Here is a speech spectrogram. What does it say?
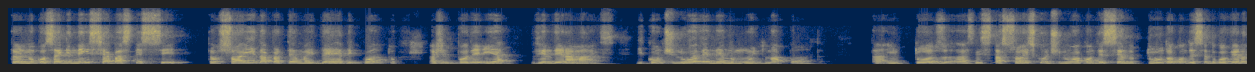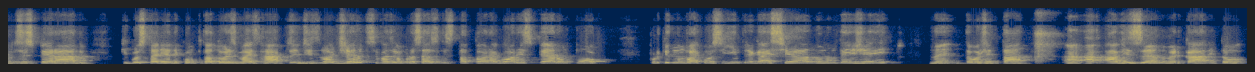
Então, ele não consegue nem se abastecer. Então, só aí dá para ter uma ideia de quanto a gente poderia vender a mais. E continua vendendo muito na ponta. Tá? Em todos. As licitações continuam acontecendo, tudo acontecendo. O governo desesperado, que gostaria de computadores mais rápidos, a gente diz, não adianta você fazer um processo licitatório agora, espera um pouco porque não vai conseguir entregar esse ano, não tem jeito. Né? Então, a gente está avisando o mercado, então,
